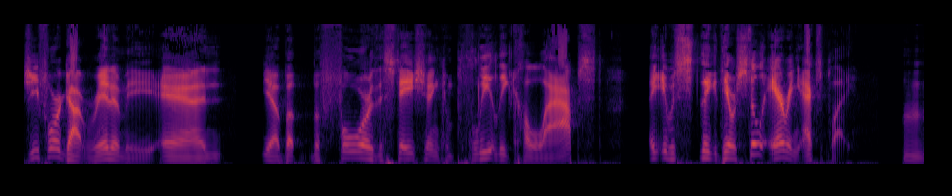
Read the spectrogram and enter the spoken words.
G4 got rid of me, and you know, but before the station completely collapsed, it was like, they were still airing X Play Hmm.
